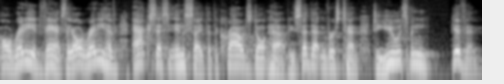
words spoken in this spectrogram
already advanced, they already have access and insight that the crowds don't have. He said that in verse 10. To you it's been given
